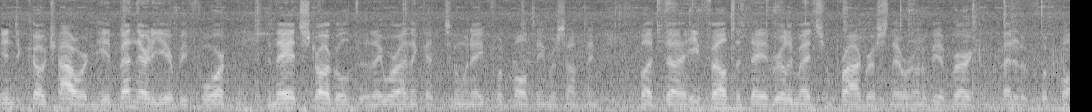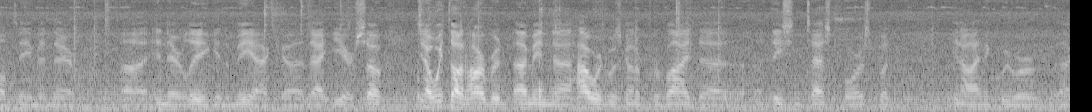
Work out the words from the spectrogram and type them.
into Coach Howard, and he had been there the year before, and they had struggled. They were, I think, a two and eight football team or something. But uh, he felt that they had really made some progress, and they were going to be a very competitive football team in their uh, in their league in the MEAC uh, that year. So, you know, we thought Harvard, I mean uh, Howard, was going to provide uh, a decent test for us, but you know, I think we were uh,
